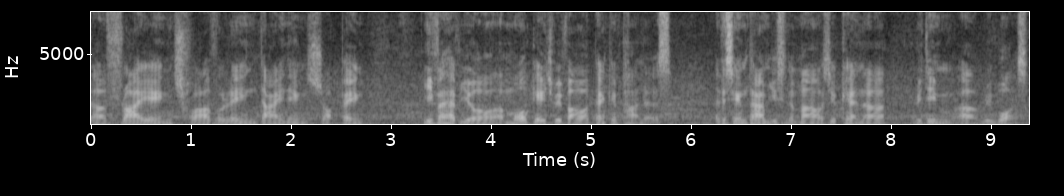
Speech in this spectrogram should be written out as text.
uh, flying, traveling, dining, shopping, even have your uh, mortgage with our banking partners. At the same time, using the miles, you can uh, redeem uh, rewards,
